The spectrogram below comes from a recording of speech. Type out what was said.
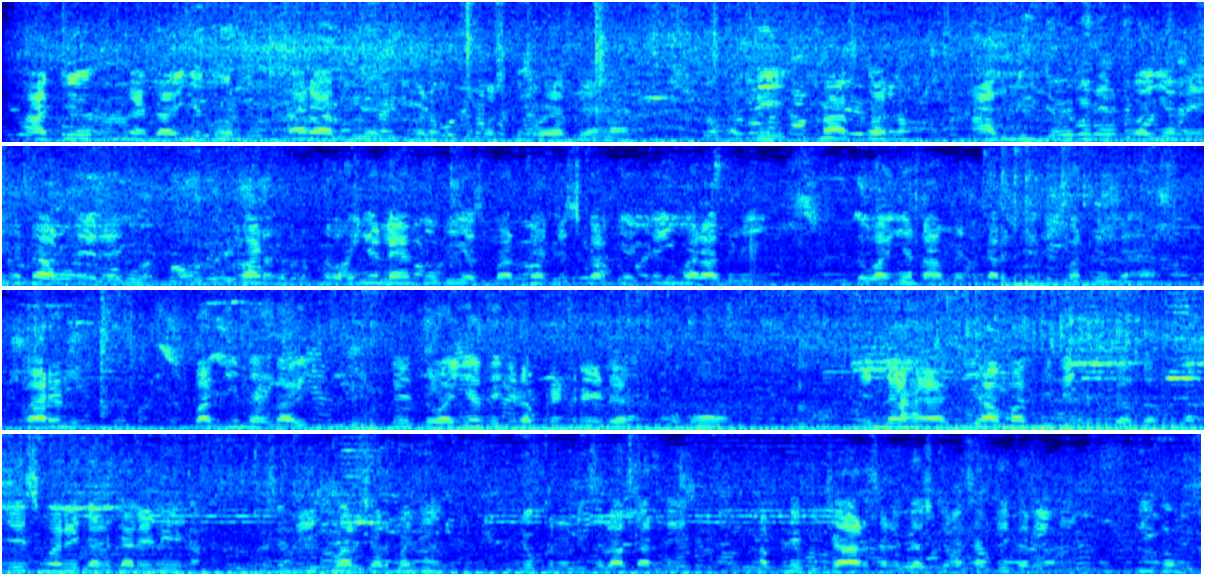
ਅੱਜ ਮਹਿੰਗਾਈ ਦੇ ਦੌਰ ਵਿੱਚ ਹਰ ਆਦਮੀ ਦਾ ਜੀਵਨ ਮੁਸ਼ਕਲ ਹੋਇਆ ਪਿਆ ਹੈ ਅਤੇ ਖਾਸ ਕਰ ਆਦਮੀ ਦੀ ਜ਼ਿੰਦਗੀ ਦੇ ਦਵਾਈਆਂ ਦੇ ਆਧਾਰ ਤੇ ਰਹਿ ਗਈ। ਪਰ ਦਵਾਈਆਂ ਲੈਣ ਤੋਂ ਵੀ ਅਸਮਰਥ ਹੈ, ਜਿਸ ਕਰਕੇ ਕਈ ਵਾਰ ਆਦਮੀ ਦਵਾਈਆਂ ਨਾ ਮਿਲਣ ਕਰਕੇ ਹੀ ਮਰ ਜਾਂਦਾ ਹੈ। ਕਾਰਨ ਬਾਕੀ ਮਹਿੰਗਾਈ ਤੇ ਦਵਾਈਆਂ ਤੇ ਜਿਹੜਾ ਪ੍ਰਿੰਟ ਰੇਟ ਹੈ, ਉਹ ਇੰਨਾ ਹੈ ਕਿ ਆਮ ਆਦਮੀ ਨਹੀਂ ਚੁੱਕ ਇਸ ਬਾਰੇ ਗੱਲ ਕਰ ਰਹੇ ਨੇ ਸੰਜੀਵ ਕੁਮਾਰ ਸ਼ਰਮਾ ਜੀ। ਜੋ ਕਾਨੂੰਨੀ ਸਲਾਹਕਾਰ ਨੇ ਆਪਣੇ ਵਿਚਾਰ ਸਾਡੇ ਦਰਸ਼ਕਾਂ ਨਾਲ ਸਾਂਝੇ ਕਰ ਰਹੇ ਨੇ ਕੀ ਕਹੋਗੇ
